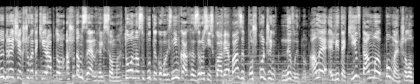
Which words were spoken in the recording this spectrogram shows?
Ну і до речі, якщо ви такі раптом, а що там з Енгельсом, то на супутникових знімках з російської авіабази пошкоджень не видно, але літаків там поменшало.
